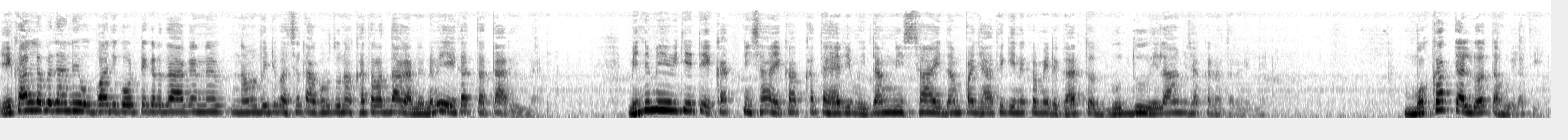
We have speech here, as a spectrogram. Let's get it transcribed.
ඒක අල්ල බදන්නේ උපාධි කෝට් එකට දාගෙන නම පිටිපස්සට අකුරු තුනක් හතරක් දාගන්න නෙමෙයි ඒකත් අතාරින්නයි. මෙන්න මේ විදිහට එකක් නිසා එකක් අතහැරීම ඉදන් නිසා ඉදන් පජහත කියන ක්‍රමයට ගත්තොත් බුද්ධ වෙලා මිසක නතර වෙන්නේ මොකක් ඇල්ලුවත් අහුවෙලා තියෙනවා.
